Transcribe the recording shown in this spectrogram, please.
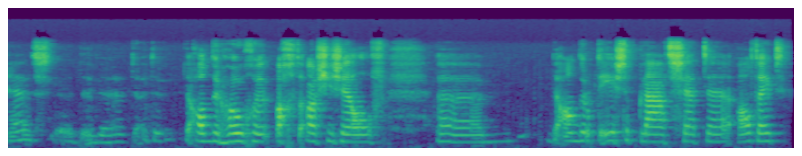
de, de, de, de, ander hoger achten als jezelf, uh, de ander op de eerste plaats zetten, altijd,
